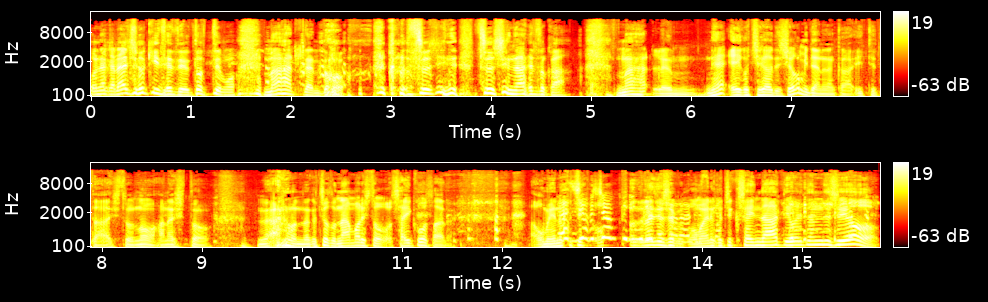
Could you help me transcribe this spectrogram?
おなんかラジオ聞いててとってもマーランとこの通信通信のあれとかマーランね英語違うでしょ？みたいななんか言ってた人の話とあのなんかちょっとなまる人最高さお前の口ラジオショッピングラジオショッピングお前の口臭いんだって言われたんですよ。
